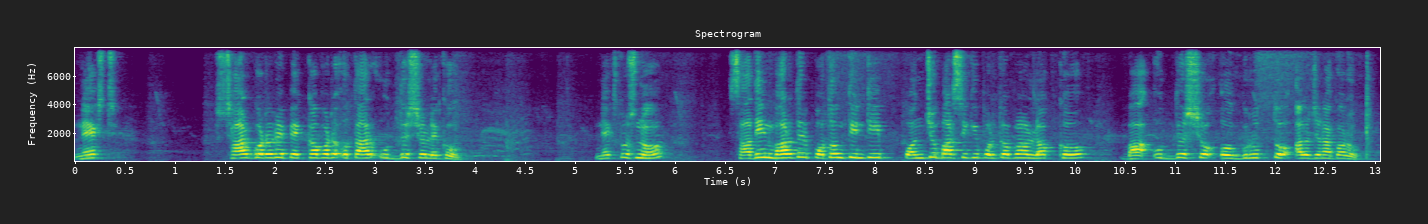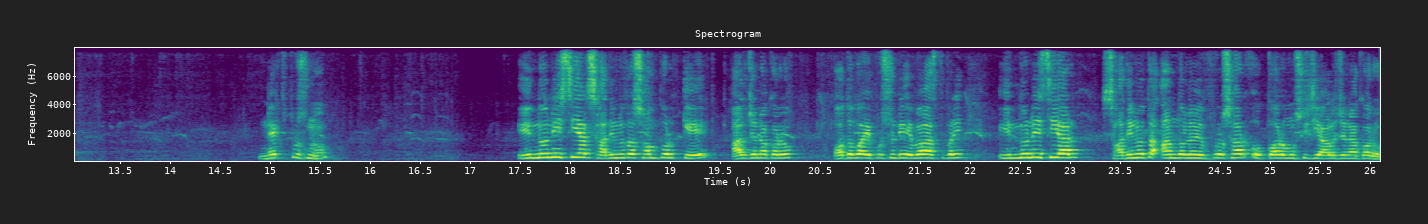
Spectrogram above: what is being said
নেক্সট সার্ক গঠনের প্রেক্ষাপট ও তার উদ্দেশ্য লেখো। নেক্সট প্রশ্ন, স্বাধীন ভারতের প্রথম তিনটি পঞ্চবার্ষিকী পরিকল্পনার লক্ষ্য বা উদ্দেশ্য ও গুরুত্ব আলোচনা করো। নেক্সট প্রশ্ন, ইন্দোনেশিয়ার স্বাধীনতা সম্পর্কে আলোচনা করো। অথবা এই প্রশ্নটি এভাবে আসতে পারে, ইন্দোনেশিয়ার স্বাধীনতা আন্দোলনের প্রসার ও কর্মসূচি আলোচনা করো।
